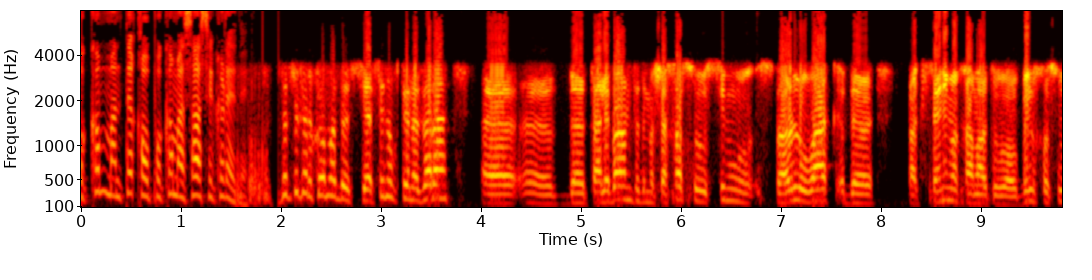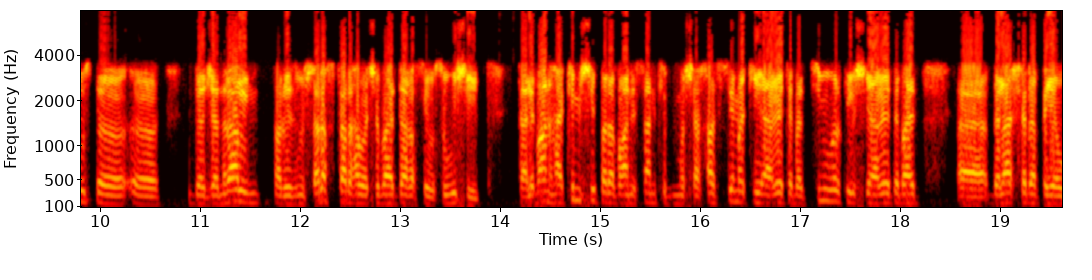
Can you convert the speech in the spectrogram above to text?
په کوم منطق او په کوم اساس یې کړی دی زه فکر کوم د سیاسي نقطې نظره د طالبانو ته د مشخصو سیمو سپارلو واک د پاکستاني مقاماتو او بالخصوص د د جنرال پرویز مشرف طرح و چې باید دغه څه وسو شي طالبان حاکم شي پر افغانستان کې په مشخص سیمه کې هغه ته باید سیمه ورکړل شي هغه ته باید بل اخر په یو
